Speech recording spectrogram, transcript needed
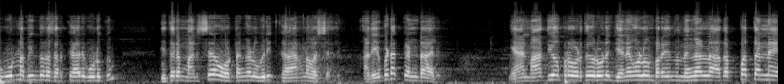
പൂർണ പിന്തുണ സർക്കാർ കൊടുക്കും. ഇത്തരം മത്സര ഓട്ടങ്ങൾ ഒരു കാരണവശാലും അതെവിടെ കണ്ടാലും ഞാൻ മാധ്യമപ്രവർത്തകരോടും ജനങ്ങളോടും പറയുന്നു നിങ്ങൾ അതപ്പം തന്നെ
